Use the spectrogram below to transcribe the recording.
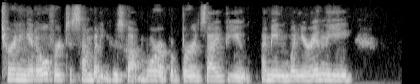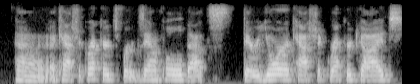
turning it over to somebody who's got more of a bird's eye view. I mean, when you're in the uh, Akashic Records, for example, that's they're your Akashic record guides.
